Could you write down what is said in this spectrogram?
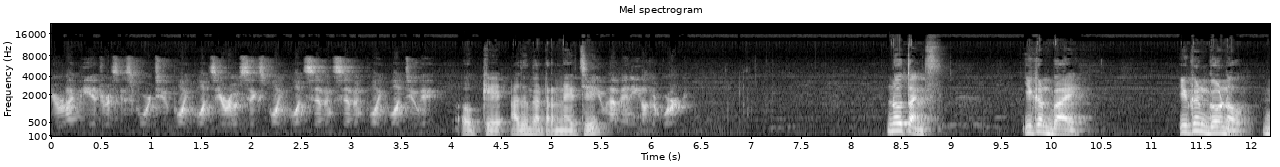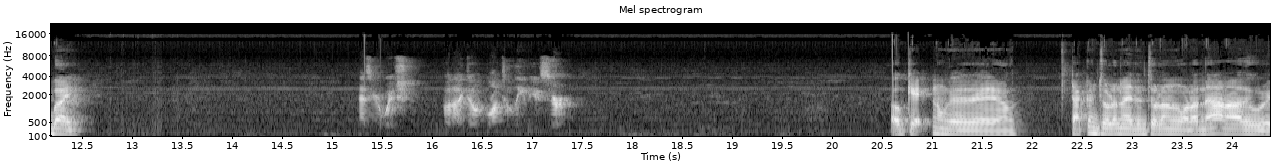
Your IP address is 42.106.177.128. Okay அதுவும் கரெக்டாக ரன் ஆயிடுச்சு Do you have any other work? No thanks you can bye you can go no bye As your wish. But I don't want to leave you, sir. Okay நாங்கள் டக்குன்னு சொல்லணும் எதுன்னு சொல்லணும் உடனே ஆனால் அது ஒரு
